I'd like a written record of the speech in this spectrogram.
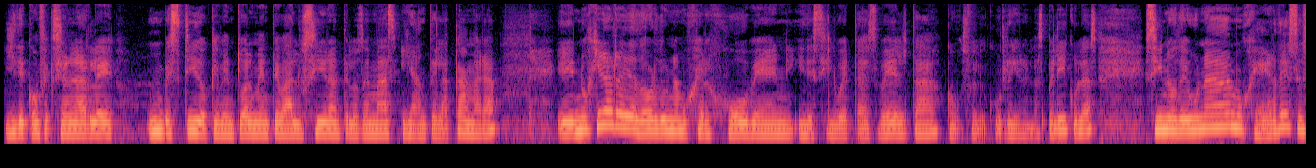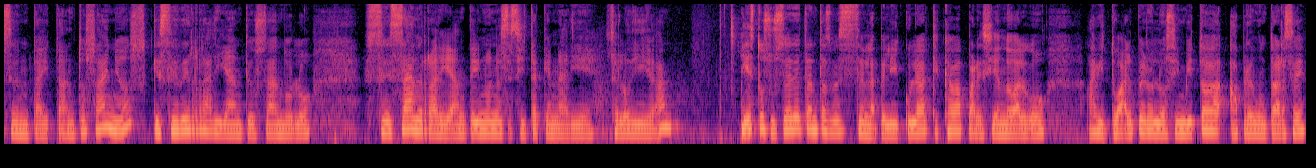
y de confeccionarle un vestido que eventualmente va a lucir ante los demás y ante la cámara, eh, no gira alrededor de una mujer joven y de silueta esbelta, como suele ocurrir en las películas, sino de una mujer de sesenta y tantos años que se ve radiante usándolo, se sabe radiante y no necesita que nadie se lo diga. Y esto sucede tantas veces en la película que acaba pareciendo algo habitual, pero los invito a, a preguntarse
